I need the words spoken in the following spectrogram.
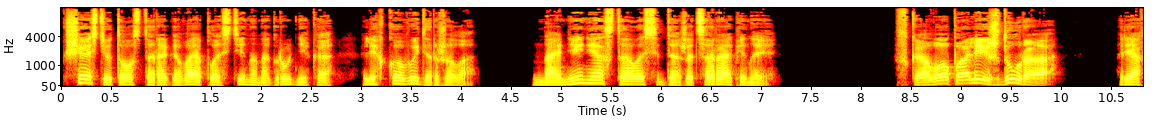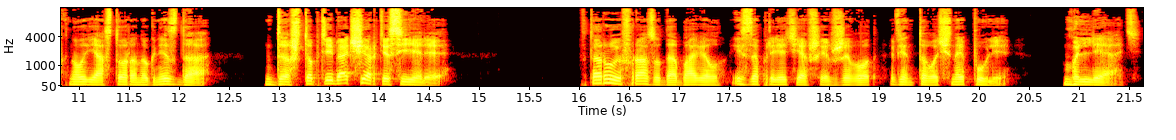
К счастью, толстая роговая пластина нагрудника легко выдержала. На ней не осталось даже царапины. «В кого палишь, дура?» — рявкнул я в сторону гнезда. «Да чтоб тебя черти съели!» Вторую фразу добавил из-за прилетевшей в живот винтовочной пули. Блять.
